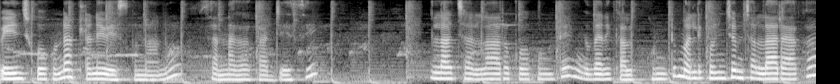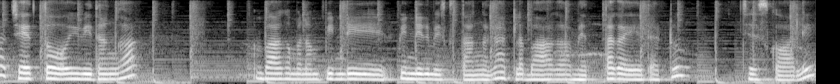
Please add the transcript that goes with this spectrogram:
వేయించుకోకుండా అట్లనే వేసుకున్నాను సన్నగా కట్ చేసి. ఇలా చల్లారుకోకుంటే దాన్ని కలుపుకుంటూ మళ్ళీ కొంచెం చల్లారాక చేత్తో ఈ విధంగా బాగా మనం పిండి పిండిని మిక్స్తాం కదా అట్లా బాగా మెత్తగా అయ్యేటట్టు చేసుకోవాలి.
